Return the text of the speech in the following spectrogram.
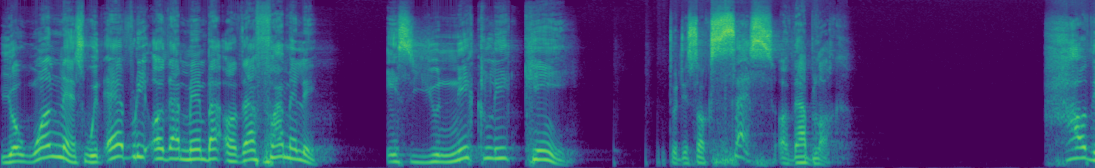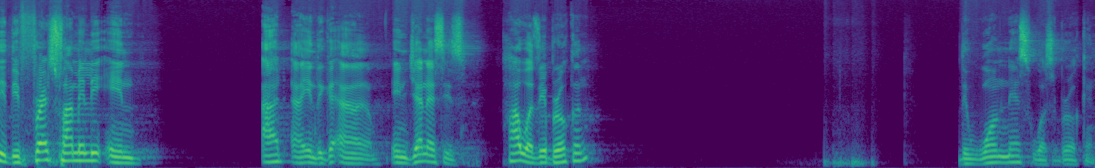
Your oneness with every other member of that family is uniquely key to the success of that block. How did the first family in, uh, in, the, uh, in Genesis, how was it broken? The oneness was broken.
